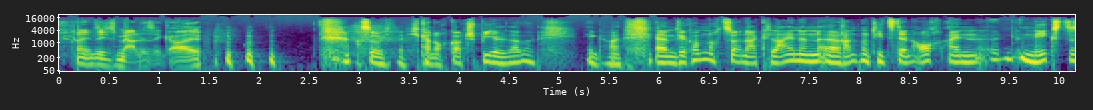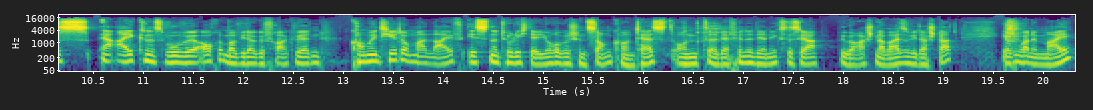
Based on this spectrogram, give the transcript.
Hinsicht. Ist mir alles egal. Ach so, ich, ich, kann auch Gott spielen, aber egal. Ähm, wir kommen noch zu einer kleinen äh, Randnotiz, denn auch ein äh, nächstes Ereignis, wo wir auch immer wieder gefragt werden, kommentiert doch mal live, ist natürlich der Eurovision Song Contest und äh, der findet ja nächstes Jahr überraschenderweise wieder statt, irgendwann im Mai.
